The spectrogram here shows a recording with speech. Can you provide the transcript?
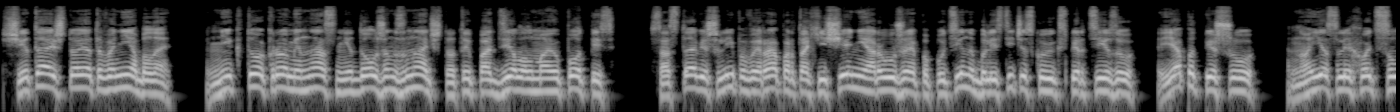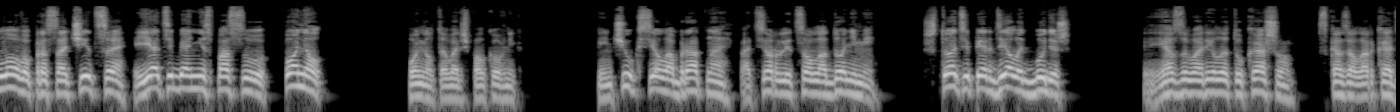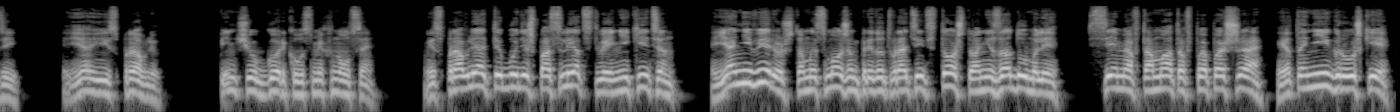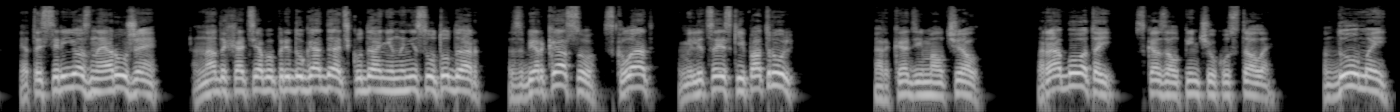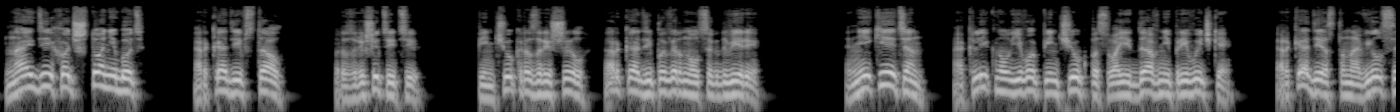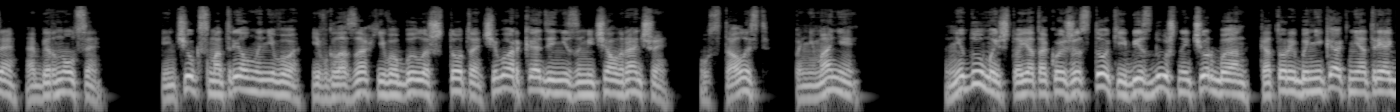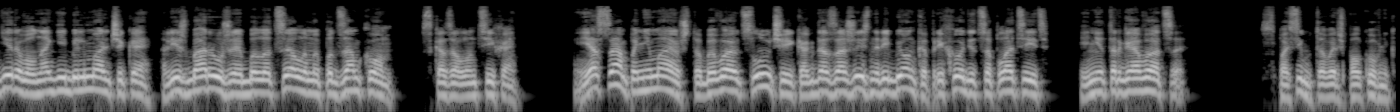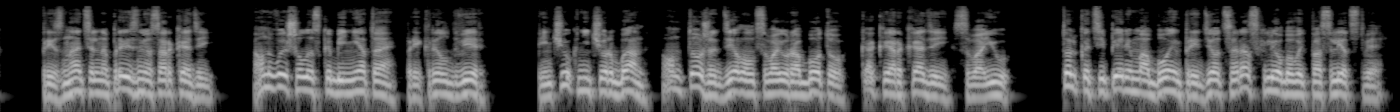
«Считай, что этого не было. Никто, кроме нас, не должен знать, что ты подделал мою подпись. Составишь липовый рапорт о хищении оружия по пути на баллистическую экспертизу. Я подпишу. Но если хоть слово просочится, я тебя не спасу. Понял? Понял, товарищ полковник. Пинчук сел обратно, потер лицо ладонями. Что теперь делать будешь? Я заварил эту кашу, сказал Аркадий. Я и исправлю. Пинчук горько усмехнулся. Исправлять ты будешь последствия, Никитин. Я не верю, что мы сможем предотвратить то, что они задумали. Семь автоматов ППШ — это не игрушки, это серьезное оружие. Надо хотя бы предугадать, куда они нанесут удар. Сберкассу, склад, милицейский патруль. Аркадий молчал. «Работай», — сказал Пинчук устало. «Думай, найди хоть что-нибудь». Аркадий встал. «Разрешите идти?» Пинчук разрешил, Аркадий повернулся к двери. «Никитин!» — окликнул его Пинчук по своей давней привычке. Аркадий остановился, обернулся. Пинчук смотрел на него, и в глазах его было что-то, чего Аркадий не замечал раньше. Усталость? Понимание? «Не думай, что я такой жестокий, бездушный чурбан, который бы никак не отреагировал на гибель мальчика, лишь бы оружие было целым и под замком», — сказал он тихо. Я сам понимаю, что бывают случаи, когда за жизнь ребенка приходится платить и не торговаться. Спасибо, товарищ полковник, признательно произнес Аркадий. Он вышел из кабинета, прикрыл дверь. Пинчук не чурбан, он тоже делал свою работу, как и Аркадий, свою. Только теперь им обоим придется расхлебывать последствия.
